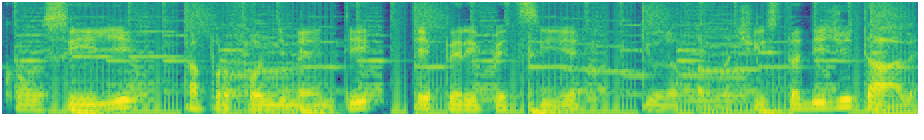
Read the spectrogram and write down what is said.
consigli, approfondimenti e peripezie di una farmacista digitale.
